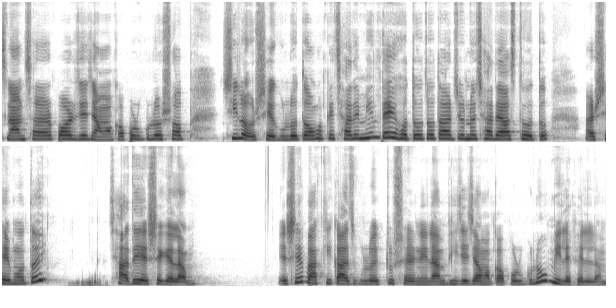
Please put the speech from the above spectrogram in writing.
স্নান সারার পর যে জামা কাপড়গুলো সব ছিল সেগুলো তো আমাকে ছাদে মিলতেই হতো, তো তার জন্য ছাদে আসতে হতো। আর সেই মতোই ছাদে এসে গেলাম। এসে বাকি কাজগুলো একটু সেরে নিলাম, ভিজে জামা কাপড়গুলোও মিলে ফেললাম।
